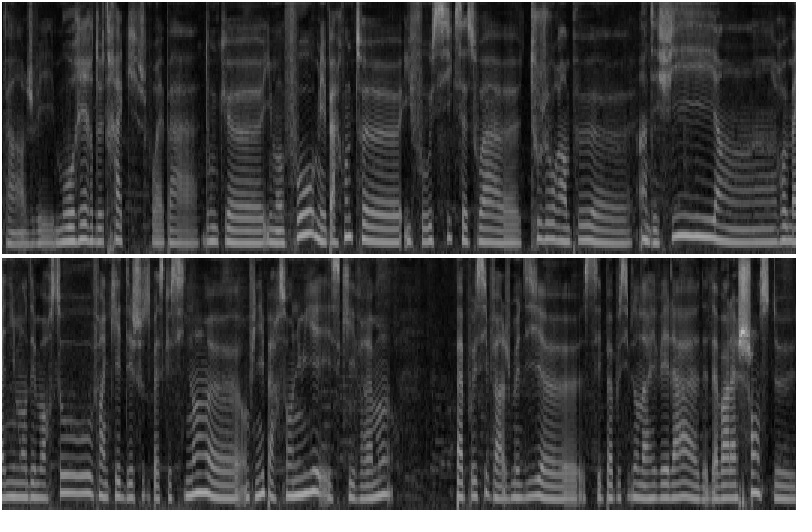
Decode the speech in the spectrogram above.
Enfin, je vais mourir de trac, je pourrais pas. Donc, euh, il m'en faut, mais par contre, euh, il faut aussi que ça soit euh, toujours un peu un défi, un, remaniement des morceaux, enfin, qu'il y ait des choses, parce que sinon, on finit par s'ennuyer, et ce qui est vraiment pas possible. Enfin, je me dis, euh, c'est pas possible d'en arriver là, d'avoir la chance de,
